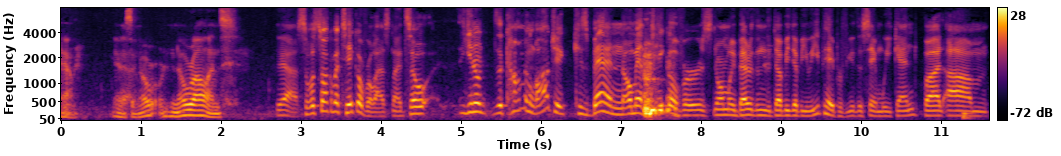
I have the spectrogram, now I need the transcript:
Yeah, yeah. So no no Rollins. Yeah. So let's talk about Takeover last night. So, you know, the common logic has been, oh man, Takeover is normally better than the WWE pay per view the same weekend. But um,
